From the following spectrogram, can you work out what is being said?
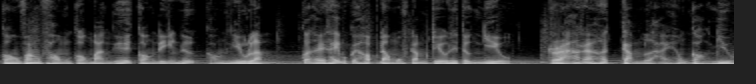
Còn văn phòng, còn bàn ghế, còn điện nước, còn nhiều lắm. Có thể thấy một cái hợp đồng 100 triệu thì tưởng nhiều. Rã ra hết, cầm lại không còn nhiêu.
